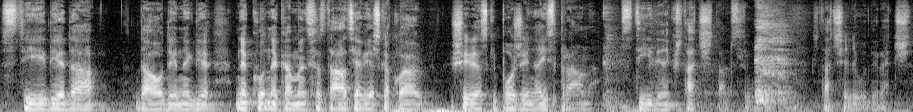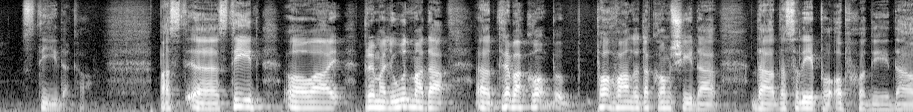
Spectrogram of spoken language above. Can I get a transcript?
Stid je da da ode negdje neko, neka manifestacija vjerska koja je širijski poželjna ispravna. Stidi, neko, šta će tam ljudi? Šta će ljudi reći? Stida kao. Pa e, stid ovaj, prema ljudima da e, treba kom, pohvalno da komši, da, da, da se lijepo obhodi, da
